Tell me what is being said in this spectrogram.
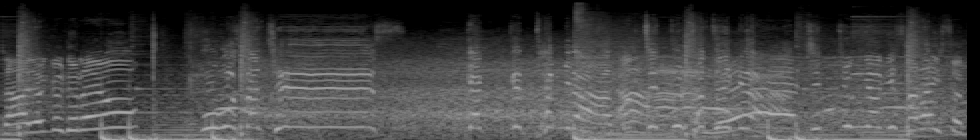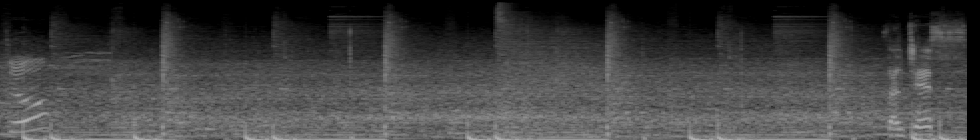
자, 연결되나요? 우고 산체스! 깨끗합니다. 멋진 골 터뜨립니다. 네, 집중력이 살아 있었죠. 산체스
